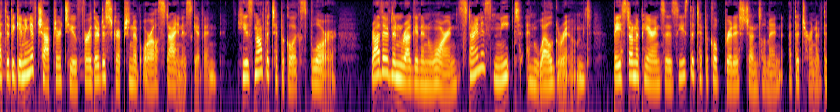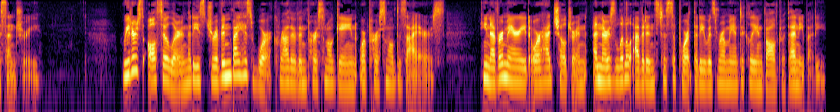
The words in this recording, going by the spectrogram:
At the beginning of chapter 2, further description of Aurel Stein is given. He is not the typical explorer. Rather than rugged and worn, Stein is neat and well groomed. Based on appearances, he's the typical British gentleman at the turn of the century. Readers also learn that he's driven by his work rather than personal gain or personal desires. He never married or had children, and there's little evidence to support that he was romantically involved with anybody.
